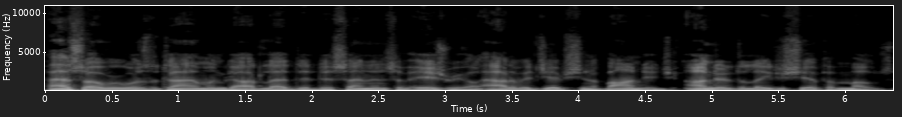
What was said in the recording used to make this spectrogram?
Passover was the time when God led the descendants of Israel out of Egyptian bondage under the leadership of Moses.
